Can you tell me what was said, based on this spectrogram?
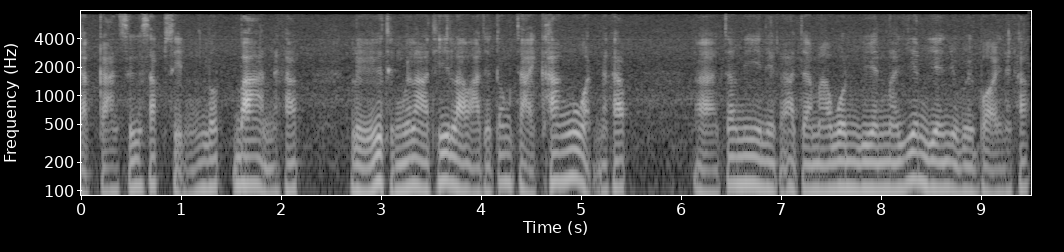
จากการซื้อทรัพย์สินลดบ้านนะครับ หรือถึงเวลาที่เราอาจจะต้องจ่ายค่างวดนะครับเจ้าหนี้เนี่ยก็อาจจะมาวนเวียนมาเยี่ยมเยียนอยู่บ่อยๆนะครับ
